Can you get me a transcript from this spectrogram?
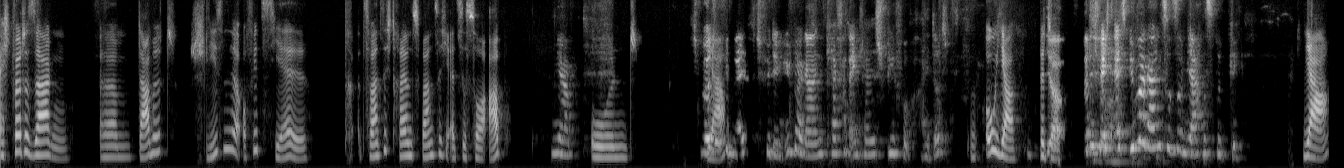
ich würde sagen, ähm, damit schließen wir offiziell dr- 2023 als Saison ab. Ja. Und Ich würde Ja. vielleicht für den Übergang, Kev hat ein kleines Spiel vorbereitet. oh ja, bitte. Ja. Würde ich vielleicht als Übergang zu unserem Jahresrückblick. Ja,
